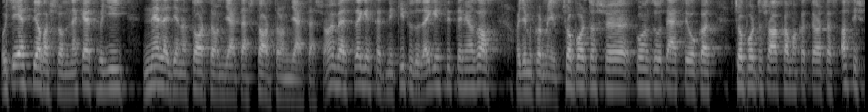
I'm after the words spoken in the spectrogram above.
úgyhogy ezt javaslom neked, hogy így ne legyen a tartalomgyártás tartalomgyártás. Amivel ezt egészet még ki tudod egészíteni, az az, hogy amikor mondjuk csoportos konzultációkat, csoportos alkalmakat tartasz, azt is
